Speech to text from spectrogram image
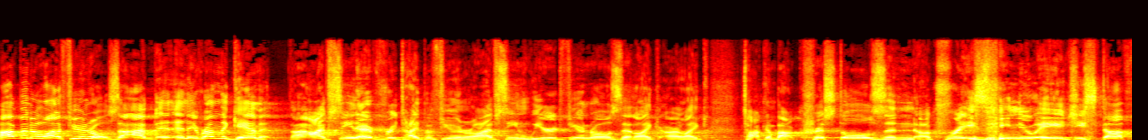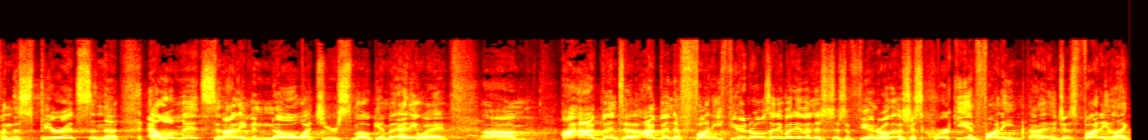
I've been to a lot of funerals, been, and they run the gamut. I've seen every type of funeral. I've seen weird funerals that like are like talking about crystals and uh, crazy new agey stuff and the spirits and the elements, and I don't even know what you're smoking, but anyway. Um, I, have been to I've been to funny funerals. Anybody been to just a funeral that was just quirky and funny? Uh, just funny. Like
